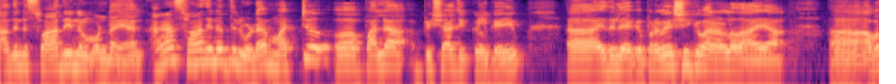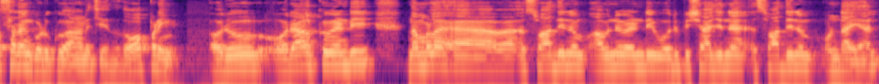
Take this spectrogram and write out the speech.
അതിന്റെ സ്വാധീനം ഉണ്ടായാൽ ആ സ്വാധീനത്തിലൂടെ മറ്റ് പല പിശാചുക്കൾക്കെയും ഇതിലേക്ക് പ്രവേശിക്കുവാനുള്ളതായ അവസരം കൊടുക്കുകയാണ് ചെയ്യുന്നത്. ഓപ്പണിംഗ്. ഒരു ഒരാൾക്ക് വേണ്ടി നമ്മളെ സ്വാധീനം അവന് വേണ്ടി ഒരു പിശാചിന് സ്വാധീനം ഉണ്ടായാൽ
